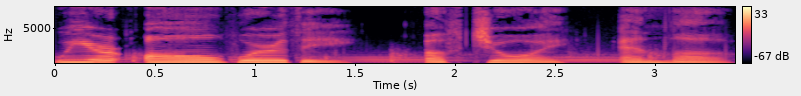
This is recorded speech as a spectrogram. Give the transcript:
We are all worthy of joy and love.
